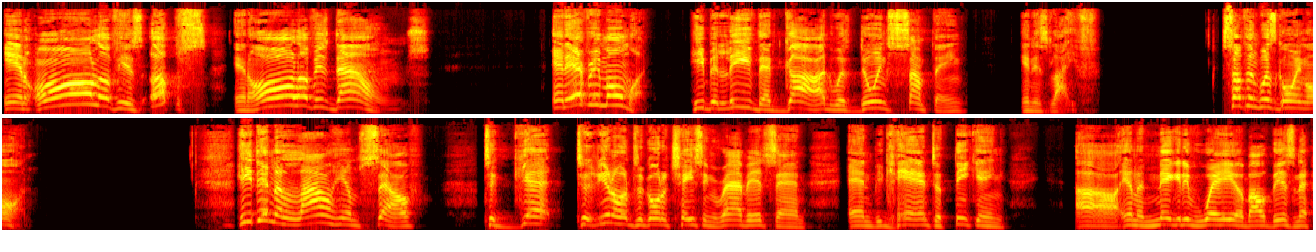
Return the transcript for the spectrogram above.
in all of his ups and all of his downs. In every moment, he believed that God was doing something in his life. Something was going on. He didn't allow himself to get to, you know, to go to chasing rabbits and, and began to thinking, uh, in a negative way about this and that.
